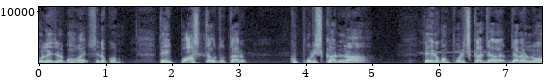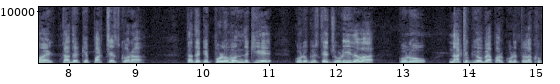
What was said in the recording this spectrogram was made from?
হলে যেরকম হয় সেরকম। তো এই পাস্টটাও তো তার খুব পরিষ্কার না। তো এইরকম পরিষ্কার যারা যারা নয়, তাদেরকে পারচেস করা, তাদেরকে প্রলোভন দেখিয়ে কোনো কিছুতে জড়িয়ে দেওয়া, কোনো নাটকীয় ব্যাপার করে তোলা খুব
